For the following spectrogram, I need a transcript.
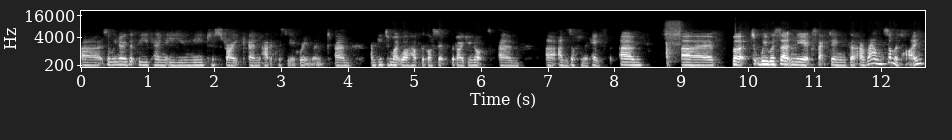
uh, so. We know that the UK and the EU need to strike an adequacy agreement, um, and Peter might well have the gossip, but I do not, um, uh, as is often the case. Um, uh, but we were certainly expecting that around summertime,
